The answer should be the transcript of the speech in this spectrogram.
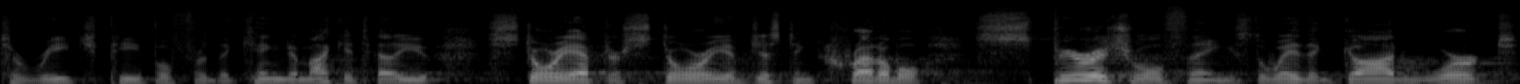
to reach people for the kingdom. I could tell you story after story of just incredible spiritual things, the way that God worked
